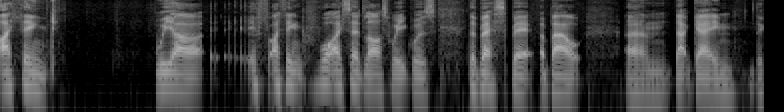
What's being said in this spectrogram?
I think we are. If I think what I said last week was the best bit about um, that game, the,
